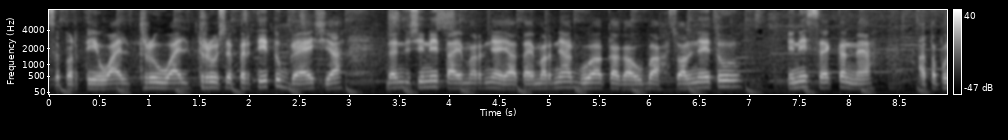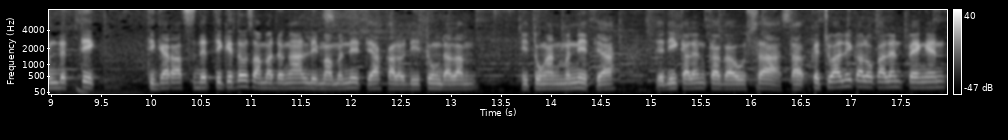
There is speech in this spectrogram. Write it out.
Seperti while true while true seperti itu guys ya. Dan di sini timernya ya. Timernya gua kagak ubah. Soalnya itu ini second ya ataupun detik. 300 detik itu sama dengan 5 menit ya kalau dihitung dalam hitungan menit ya. Jadi kalian kagak usah. Kecuali kalau kalian pengen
